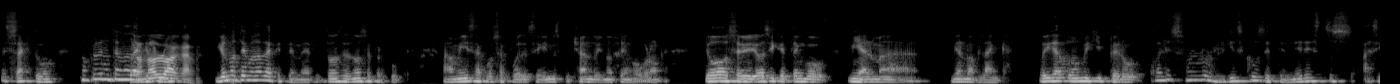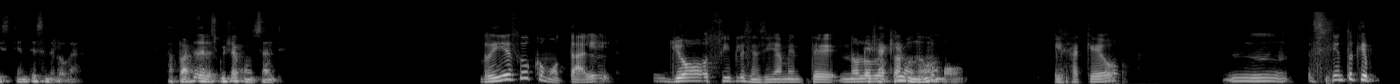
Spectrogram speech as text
Exacto. No, pero yo no tengo nada pero no lo hagan. Yo no tengo nada que temer, entonces no se preocupe. A mí esa cosa puede seguirme escuchando y no tengo bronca. Yo sé, yo sí que tengo mi alma, mi alma blanca. Oiga, don Vicky, pero ¿cuáles son los riesgos de tener estos asistentes en el hogar? Aparte de la escucha constante. Riesgo como tal, yo simple y sencillamente no lo veo tanto como el hackeo, mm, siento que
